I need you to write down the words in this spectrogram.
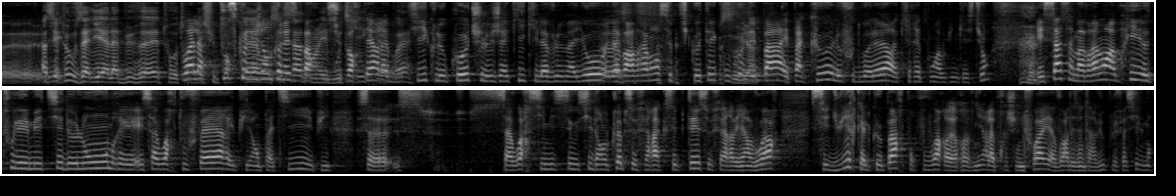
Euh, Ah, c'est les- vous alliez à la buvette ou autour voilà, tout ce que les gens ne connaissent ça, pas. les supporters, la ouais. boutique, le coach, le Jackie qui lave le maillot, Ouais, d'avoir vraiment ce petit côté qu'on ne connaît pas et pas que le footballeur qui répond à aucune question. Et ça, ça m'a vraiment appris euh, tous les métiers de l'ombre et, et savoir tout faire, et puis l'empathie, et puis ça- savoir s'immiscer aussi dans le club, se faire accepter, se faire bien voir, séduire quelque part pour pouvoir euh, revenir la prochaine fois et avoir des interviews plus facilement.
